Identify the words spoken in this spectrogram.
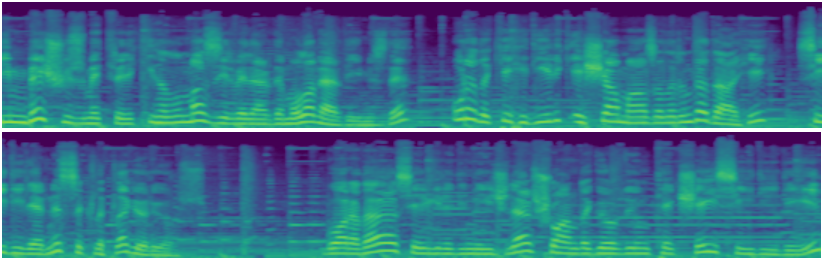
1500 metrelik inanılmaz zirvelerde mola verdiğimizde oradaki hediyelik eşya mağazalarında dahi CD'lerini sıklıkla görüyoruz. Bu arada sevgili dinleyiciler şu anda gördüğüm tek şey CD değil,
